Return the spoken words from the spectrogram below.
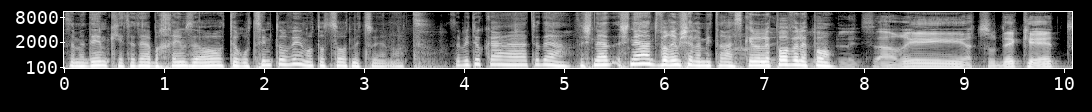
זה מדהים, כי אתה יודע, בחיים זה או תירוצים טובים או תוצאות מצוינות. זה בדיוק, אתה יודע, זה שני, שני הדברים של המתרס, כאילו לפה ולפה. לצערי, את צודקת,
